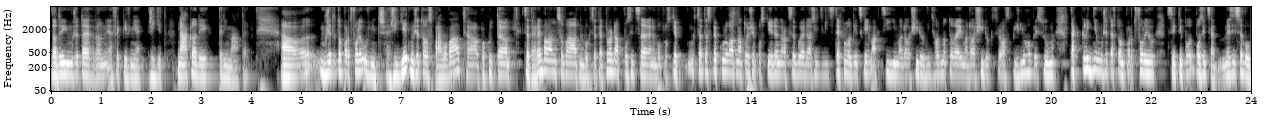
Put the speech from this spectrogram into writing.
za druhý můžete velmi efektivně řídit náklady, které máte. Můžete to portfolio uvnitř řídit, můžete ho zpravovat. Pokud eh, chcete rebalancovat, nebo chcete prodat pozice, nebo prostě chcete spekulovat na to, že prostě jeden rok se bude dařit víc technologickým akcím a další rok víc hodnotovým a další rok třeba spíš dluhopisům, tak klidně můžete v tom portfoliu si ty pozice mezi sebou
